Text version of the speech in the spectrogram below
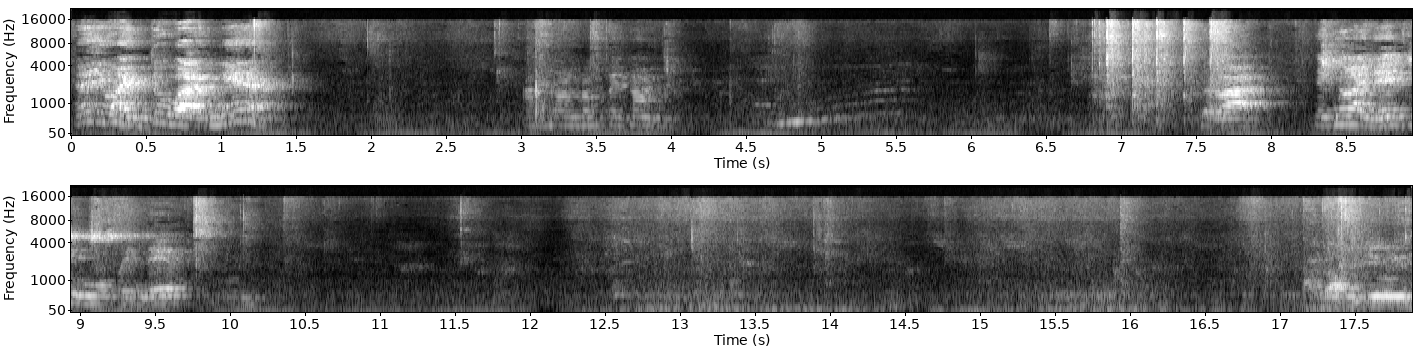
แล้วอยู่ไหนตัวแบบนี้น่ยอะนอนลงไปนอนแต่ว่าเด็กน้อยได้ดูเป็นเด็กอืม ผ่าดำอยู่นี่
